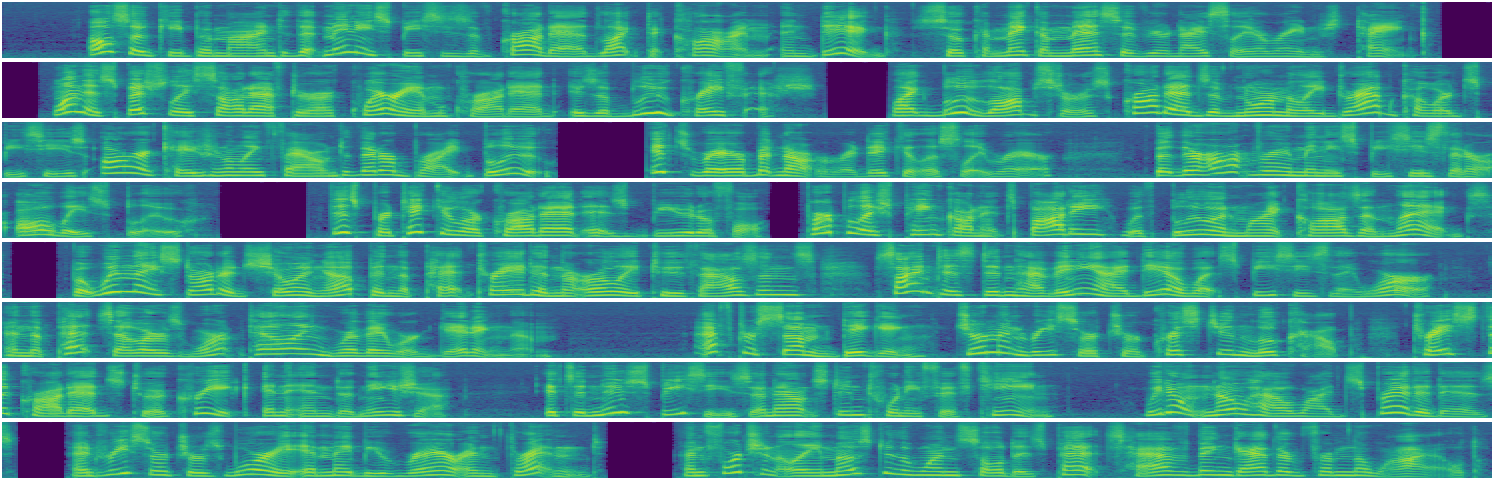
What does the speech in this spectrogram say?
Also keep in mind that many species of crawdad like to climb and dig, so can make a mess of your nicely arranged tank. One especially sought after aquarium crawdad is a blue crayfish. Like blue lobsters, crawdads of normally drab colored species are occasionally found that are bright blue. It's rare, but not ridiculously rare. But there aren't very many species that are always blue. This particular crawdad is beautiful, purplish pink on its body, with blue and white claws and legs. But when they started showing up in the pet trade in the early 2000s, scientists didn't have any idea what species they were, and the pet sellers weren't telling where they were getting them. After some digging, German researcher Christian Lukhaup traced the crawdads to a creek in Indonesia. It's a new species announced in 2015. We don't know how widespread it is, and researchers worry it may be rare and threatened. Unfortunately, most of the ones sold as pets have been gathered from the wild.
